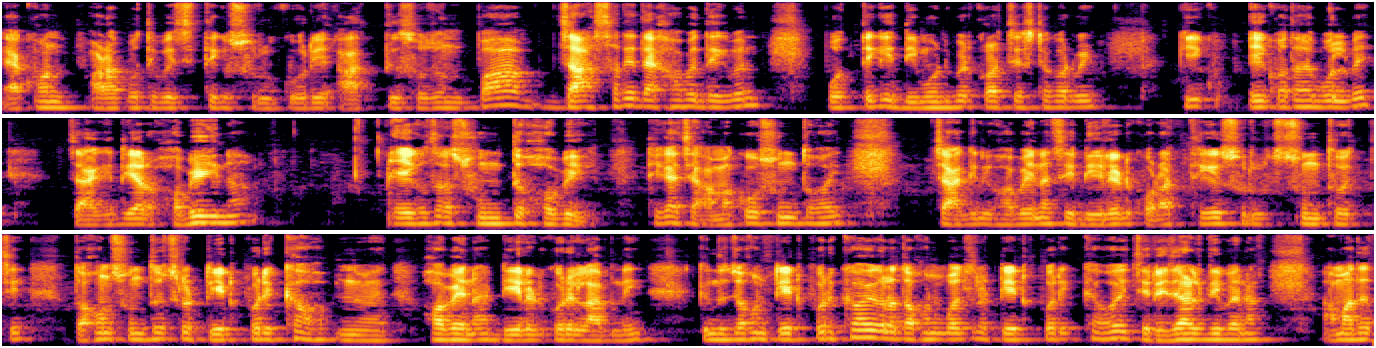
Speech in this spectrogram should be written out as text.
এখন পাড়া প্রতিবেশী থেকে শুরু করে আত্মীয় স্বজন বা যার সাথে দেখা হবে দেখবেন প্রত্যেকেই ডিমোটিভেট করার চেষ্টা করবে। কি এই কথাটা বলবে, চাকরি আর হবেই না। এই কথাটা শুনতে হবেই। ঠিক আছে? আমাকেও শুনতে হয়। চাকরি হবে না সে ডিএলএড করার থেকে শুরু শুনতে হচ্ছে। তখন শুনতে হচ্ছিল টেট পরীক্ষা হবে না, ডিএলএড করে লাভ নেই। কিন্তু যখন টেট পরীক্ষা হয়ে গেলো তখন বলছিল টেট পরীক্ষা হয়েছে রেজাল্ট দিবে না। আমাদের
